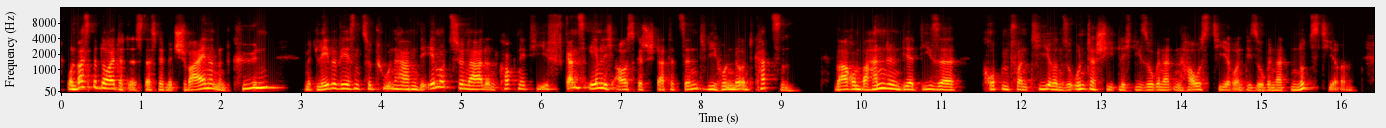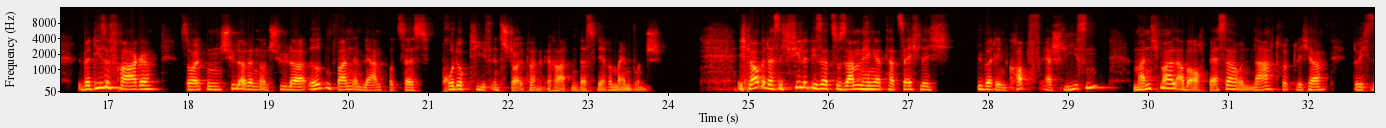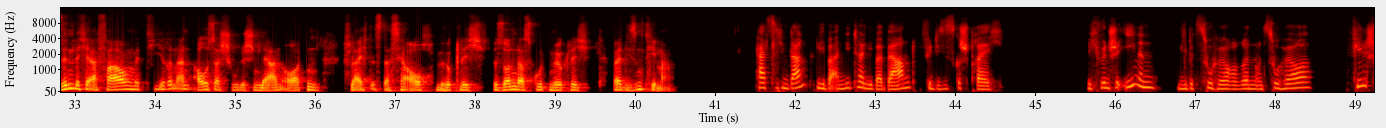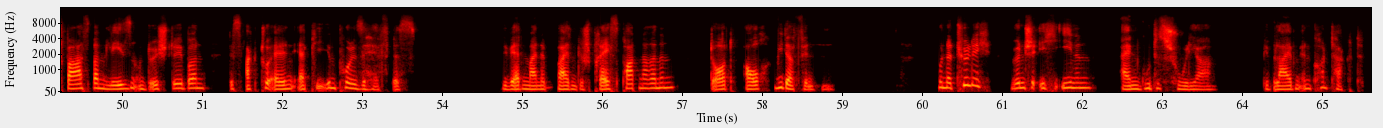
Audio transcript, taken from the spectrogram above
Und was bedeutet es, dass wir mit Schweinen und Kühen, mit Lebewesen zu tun haben, die emotional und kognitiv ganz ähnlich ausgestattet sind wie Hunde und Katzen? Warum behandeln wir diese Gruppen von Tieren so unterschiedlich, die sogenannten Haustiere und die sogenannten Nutztiere? Über diese Frage sollten Schülerinnen und Schüler irgendwann im Lernprozess produktiv ins Stolpern geraten. Das wäre mein Wunsch. Ich glaube, dass sich viele dieser Zusammenhänge tatsächlich über den Kopf erschließen, manchmal aber auch besser und nachdrücklicher durch sinnliche Erfahrungen mit Tieren an außerschulischen Lernorten. Vielleicht ist das ja auch möglich, besonders gut möglich bei diesem Thema. Herzlichen Dank, liebe Anita, lieber Bernd, für dieses Gespräch. Ich wünsche Ihnen, liebe Zuhörerinnen und Zuhörer, viel Spaß beim Lesen und Durchstöbern des aktuellen RP-Impulse-Heftes. Sie werden meine beiden Gesprächspartnerinnen dort auch wiederfinden. Und natürlich wünsche ich Ihnen ein gutes Schuljahr. Wir bleiben in Kontakt.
